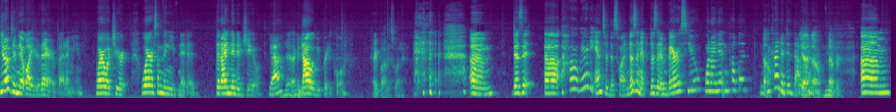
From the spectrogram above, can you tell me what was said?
You don't have to knit while you're there, but I mean, wear what you're wear something you've knitted. That I knitted you. Yeah? Yeah, I can do That that. would be pretty cool. Harry Potter sweater. um, does it uh oh, we already answered this one. Doesn't it does it embarrass you when I knit in public? No. We kind of did that yeah, one. no, never. Um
